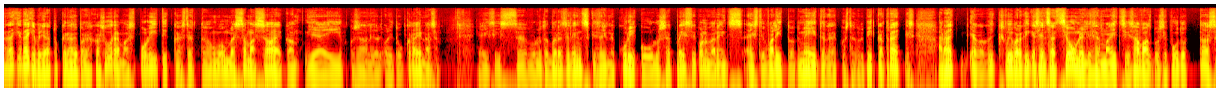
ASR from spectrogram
räägi, räägimegi natukene võib-olla ka suuremast poliitikast, et umbes samasse aega jäi, kui sa olid Ukrainas, jäi siis Volodõmõr Zelenskõi selline kurikuulus pressikonverents hästi valitud meediale, kus ta küll pikalt rääkis, aga rääk-, aga kõik võib-olla kõige sensatsioonilisemaid siis avaldusi puudutas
